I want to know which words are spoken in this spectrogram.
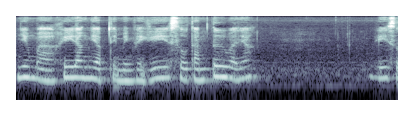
Nhưng mà khi đăng nhập thì mình phải ghi số 84 vào nhé ghi số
